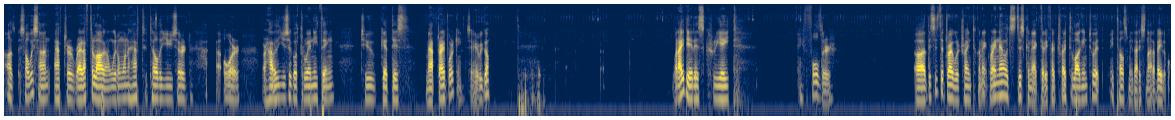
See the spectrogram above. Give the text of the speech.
uh, is always on after right after logon. We don't want to have to tell the user or or have the user go through anything to get this map drive working. So here we go. What I did is create a folder. Uh, this is the drive we're trying to connect. Right now it's disconnected. If I try to log into it, it tells me that it's not available.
